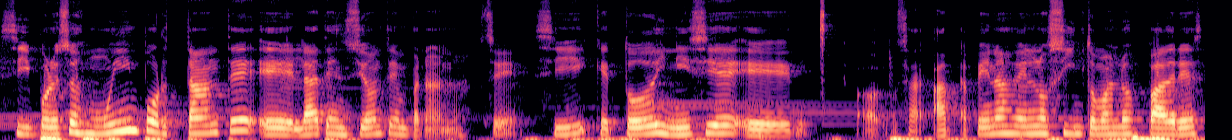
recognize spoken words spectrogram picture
Sí, por eso es muy importante eh, la atención temprana. Sí. Sí, que todo inicie... Eh, o sea, apenas ven los síntomas los padres,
